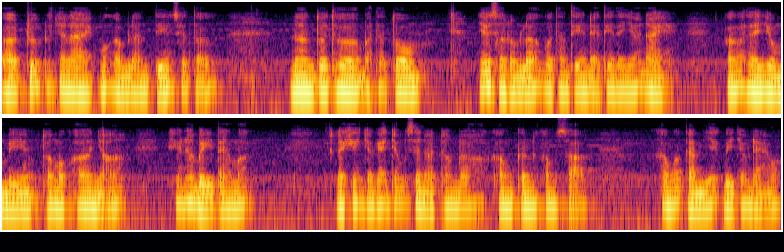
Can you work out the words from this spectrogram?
ở trước Đức Gia Lai muốn gầm lên tiếng sư tử. Nên tôi thưa Bạch Thế Tôn, với sự rộng lớn của tăng thiên đại thiên thế giới này, con có thể dùng miệng thổi một hơi nhỏ khiến nó bị tan mất, lại khiến cho các chúng sinh ở trong đó không kinh không sợ, không có cảm giác bị cháo đảo.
